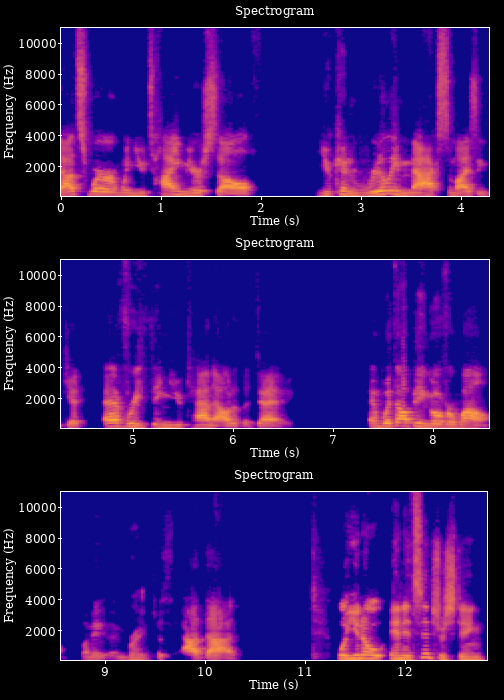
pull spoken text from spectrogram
that's where when you time yourself, you can really maximize and get everything you can out of the day and without being overwhelmed. Let me right. just add that. Well, you know, and it's interesting.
